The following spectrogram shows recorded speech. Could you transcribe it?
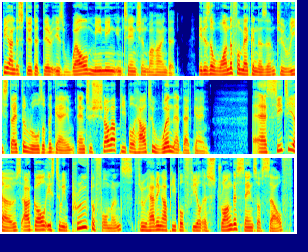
be understood that there is well meaning intention behind it. It is a wonderful mechanism to restate the rules of the game and to show our people how to win at that game. As CTOs, our goal is to improve performance through having our people feel a stronger sense of self.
